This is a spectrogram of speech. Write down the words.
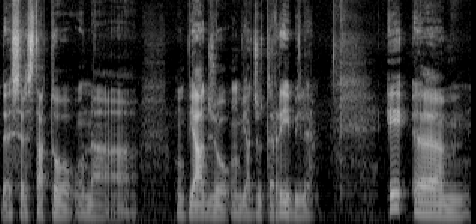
deve essere stato una, un, viaggio, un viaggio terribile. E um,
